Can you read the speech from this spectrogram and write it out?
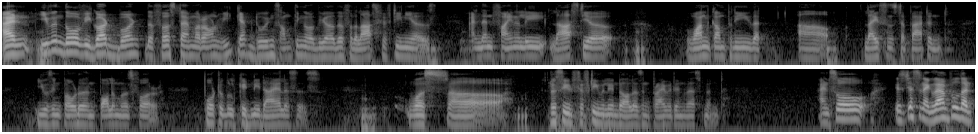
and even though we got burnt the first time around we kept doing something or the other for the last 15 years. And then finally last year one company that uh, licensed a patent using powder and polymers for portable kidney dialysis was uh, received 50 million dollars in private investment. And so it's just an example that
